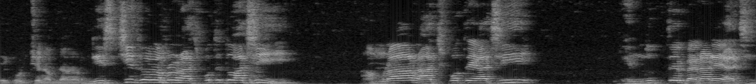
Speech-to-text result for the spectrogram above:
এই করছেন আপনারা। নিশ্চিতভাবে আমরা রাজপথে তো আছি। আমরা রাজপথে আছি। হিন্দুত্বের ব্যানারে আছি।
